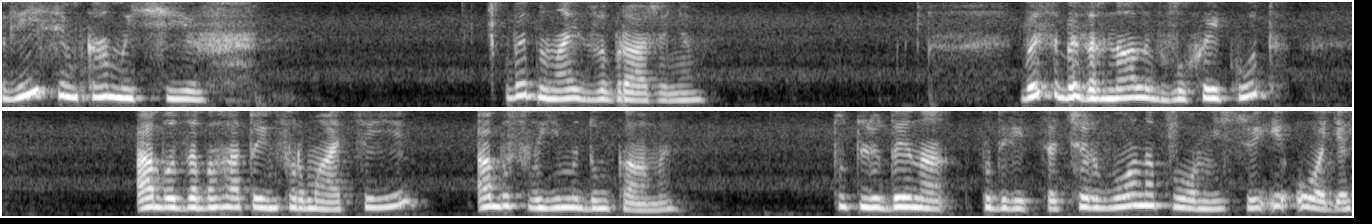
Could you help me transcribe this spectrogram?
Вісімка мечів. Видно навіть зображення. Ви себе загнали в глухий кут або забагато інформації, або своїми думками. Тут людина, подивіться, червона повністю, і одяг,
